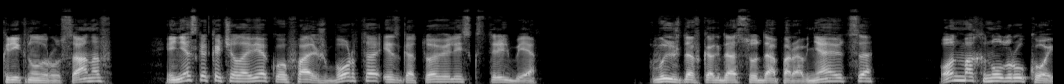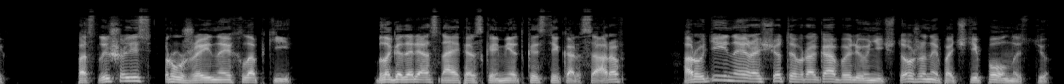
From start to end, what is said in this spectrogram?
крикнул Русанов, и несколько человек у фальшборта изготовились к стрельбе. Выждав, когда суда поравняются, он махнул рукой. Послышались ружейные хлопки. Благодаря снайперской меткости корсаров, орудийные расчеты врага были уничтожены почти полностью.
